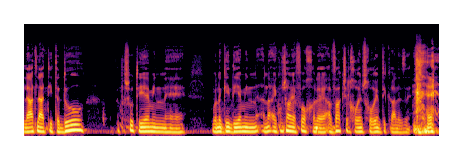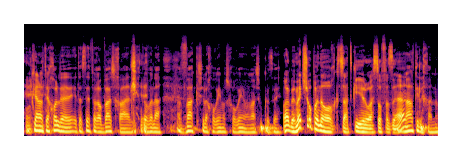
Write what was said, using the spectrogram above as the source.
לאט לאט יתאדו, ופשוט יהיה מין, אה, בוא נגיד, יהיה מין, היקום שלנו יהפוך לאבק של חורים שחורים, תקרא לזה. אוקיינוס, אתה יכול אה, את הספר הבא שלך לכתוב על האבק של החורים השחורים, או משהו כזה. וואי, באמת שופנאור קצת, כאילו, הסוף הזה, אה? אמרתי לך, נו.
